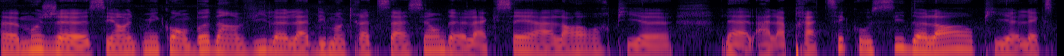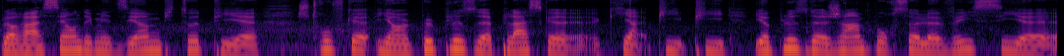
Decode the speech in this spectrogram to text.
Euh, moi, c'est un de mes combats dans la vie, là, la démocratisation de l'accès à l'art, puis euh, à la pratique aussi de l'art, puis euh, l'exploration des médiums, puis tout. Puis euh, je trouve qu'il y a un peu plus de place, que, puis, puis il y a plus de gens pour se lever si euh,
